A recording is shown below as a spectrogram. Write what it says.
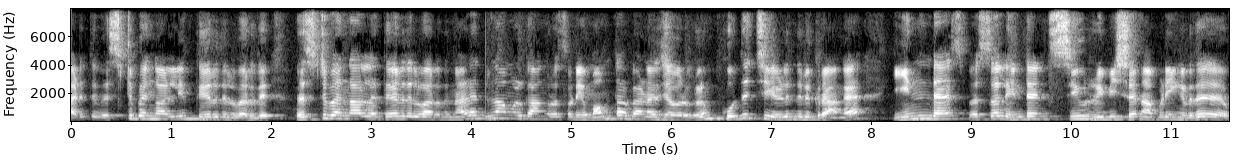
அடுத்து வெஸ்ட் பெங்கால்லயும் தேர்தல் வருது. வெஸ்ட் பெங்கால்ல தேர்தல் வர்றதுனால திரிணாமுல் காங்கிரஸுடைய மம்தா பானர்ஜி அவர்களும் கொதிச்சு எழுந்திருக்கிறாங்க. இந்த ஸ்பெஷல் இன்டென்சிவ் ரிவிஷன் அப்படிங்கிறது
